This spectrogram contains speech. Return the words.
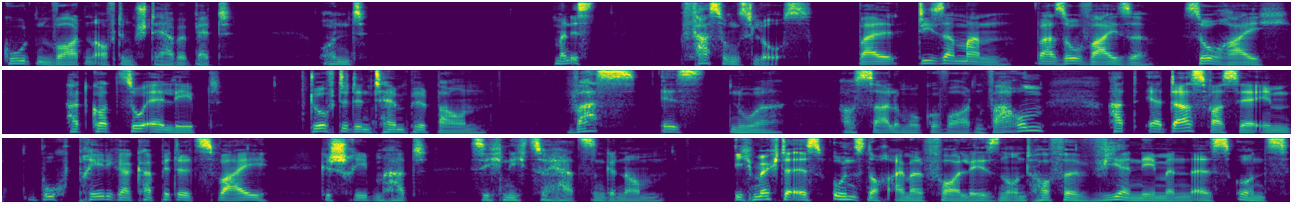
guten Worten auf dem Sterbebett. Und man ist fassungslos, weil dieser Mann war so weise, so reich, hat Gott so erlebt, durfte den Tempel bauen. Was ist nur aus Salomo geworden? Warum hat er das, was er im Buch Prediger Kapitel 2 geschrieben hat, sich nicht zu Herzen genommen? Ich möchte es uns noch einmal vorlesen und hoffe, wir nehmen es uns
